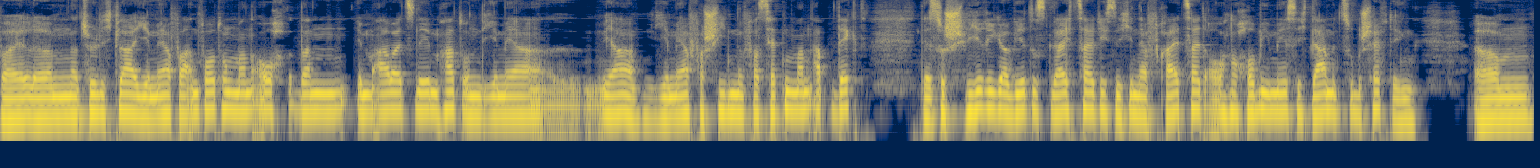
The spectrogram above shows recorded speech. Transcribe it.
Weil ähm, natürlich klar, je mehr Verantwortung man auch dann im Arbeitsleben hat und je mehr, äh, ja, je mehr verschiedene Facetten man abdeckt, desto schwieriger wird es gleichzeitig, sich in der Freizeit auch noch hobbymäßig damit zu beschäftigen. Ähm,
